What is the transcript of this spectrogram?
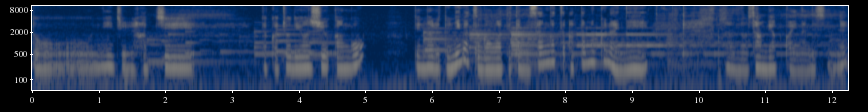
と28だからちょうど4週間後ってなると2月が終わって多分3月頭くらいにあの300回なんですよね。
